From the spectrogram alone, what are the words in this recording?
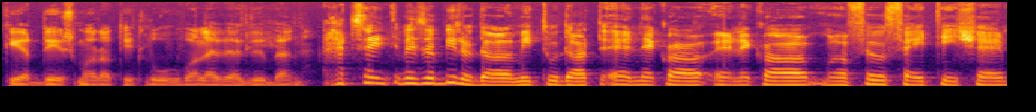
kérdés maradt itt lógva a levegőben. Hát szerintem ez a birodalmi tudat, ennek a, ennek a, a fölfejtése,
